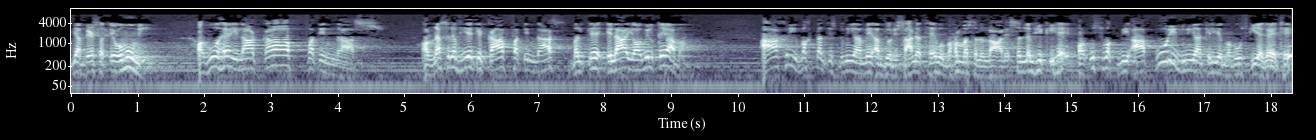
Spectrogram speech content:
یا بیست عمومی، اور وہ ہے علاقہ الناس۔ اور نہ صرف یہ کہ کافت الناس، بلکہ الا یوم القیامہ۔ آخری وقت تک اس دنیا میں اب جو رسالت ہے وہ محمد صلی اللہ علیہ وسلم ہی کی ہے اور اس وقت بھی آپ پوری دنیا کے لیے مبوس کیے گئے تھے۔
